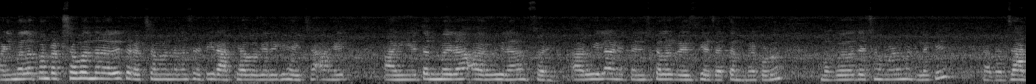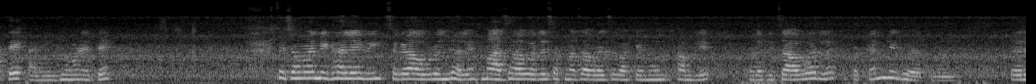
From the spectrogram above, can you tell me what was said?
आणि मला पण रक्षाबंधन आले तर रक्षाबंधनासाठी राख्या वगैरे घ्यायच्या आहेत. आणि तन्मयला आरोहीला सॉरी आरोहीला आणि तनिष्काला ड्रेस घ्यायचा आहे तन्मयकडून. मग त्याच्यामुळे म्हटलं की आता जाते आणि घेऊन येते. त्याच्यामुळे निघाले मी सगळं आवरून झालं. माझं आवरलं सपनाचं आवरायचं बाकी म्हणून थांबले. थोडं तिचं आवरलं पटकन निघूयात म्हणून. तर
